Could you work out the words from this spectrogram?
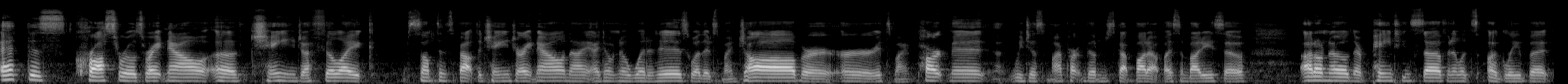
at this crossroads right now of change. I feel like something's about to change right now and I, I don't know what it is whether it's my job or, or it's my apartment. We just my apartment building just got bought out by somebody so i don't know. They're painting stuff and it looks ugly but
